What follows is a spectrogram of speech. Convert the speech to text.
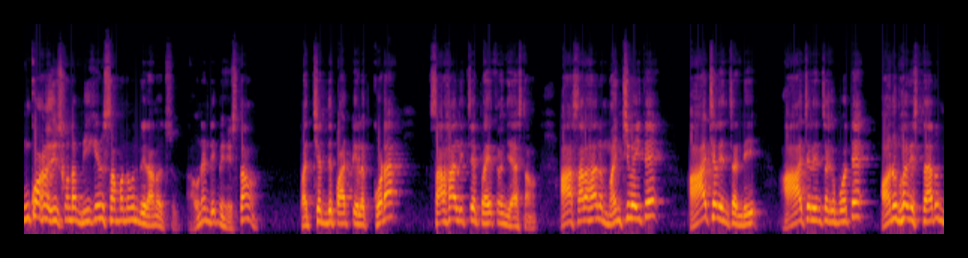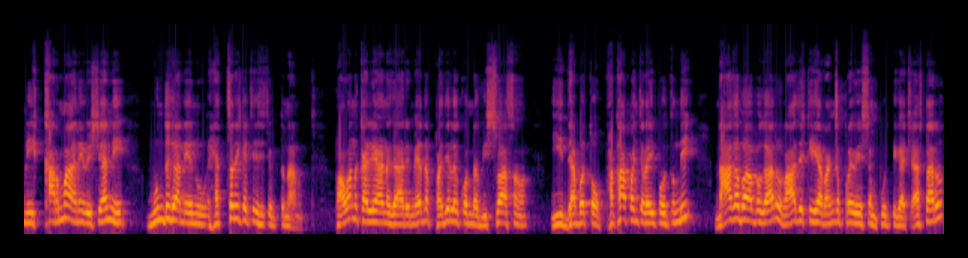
ఇంకొకరిని తీసుకుంటాం మీకేమి సంబంధం అని మీరు అనవచ్చు అవునండి మేము ఇస్తాం. ప్రత్యర్థి పార్టీలకు కూడా సలహాలు ఇచ్చే ప్రయత్నం చేస్తాం. ఆ సలహాలు మంచివైతే ఆచరించండి. ఆచరించకపోతే అనుభవిస్తారు మీ కర్మ అనే విషయాన్ని ముందుగా నేను హెచ్చరిక చేసి చెప్తున్నాను. పవన్ కళ్యాణ్ గారి మీద ప్రజలకున్న విశ్వాసం ఈ దెబ్బతో పటాపంచలైపోతుంది. నాగబాబు గారు రాజకీయ రంగ ప్రవేశం పూర్తిగా చేస్తారు.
